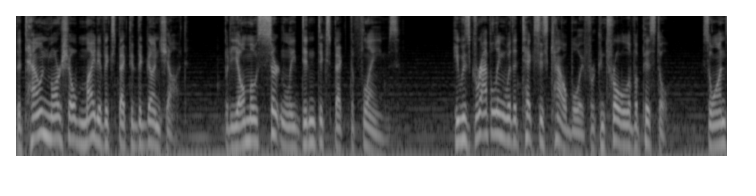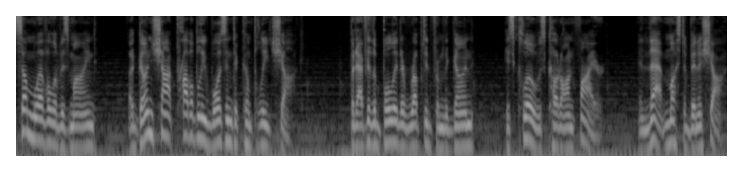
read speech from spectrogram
The town marshal might have expected the gunshot, but he almost certainly didn't expect the flames. He was grappling with a Texas cowboy for control of a pistol, so on some level of his mind, a gunshot probably wasn't a complete shock. But after the bullet erupted from the gun, his clothes caught on fire, and that must have been a shock.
